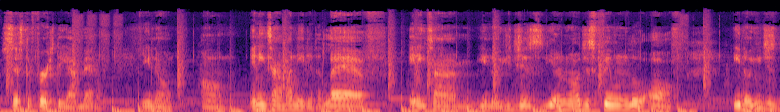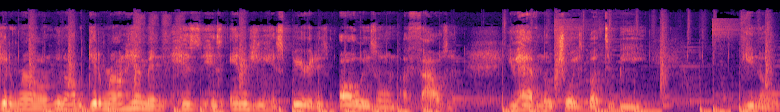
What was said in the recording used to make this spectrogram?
since the first day I met him. You know, um, anytime I needed to laugh, anytime, you know, you just, you know, just feeling a little off you know, you just get around, you know, I would get around him and his his energy, his spirit is always on a thousand. You have no choice but to be, you know,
